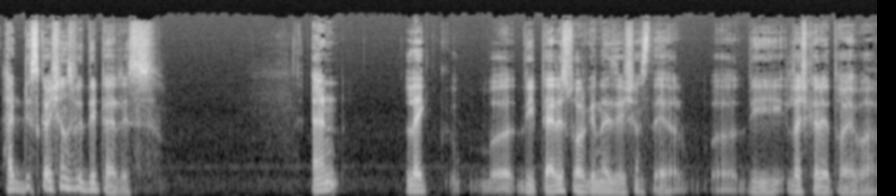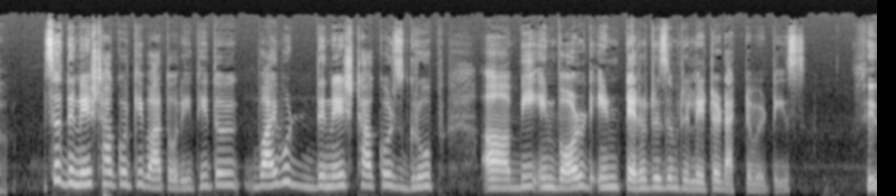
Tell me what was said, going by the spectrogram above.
had discussions with the terrorists. And like uh, the terrorist organizations there, uh, the Lashkar-e-Taiba. So Dinesh Thakur ki baat ho rahi thi, तो why would Dinesh Thakur's group uh, be involved in terrorism related activities? See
